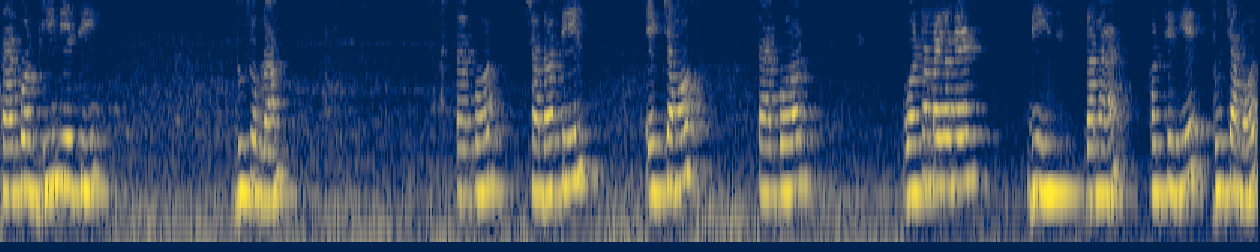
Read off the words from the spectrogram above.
তারপর ঘি নিয়েছি দুশো গ্রাম। তারপর সাদা তিল, এক চামচ। তারপর ওয়াটারমেলনের বীজ, দানা, হচ্ছে গিয়ে দু চামচ।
